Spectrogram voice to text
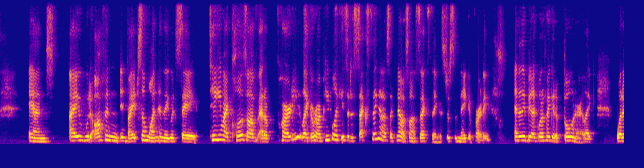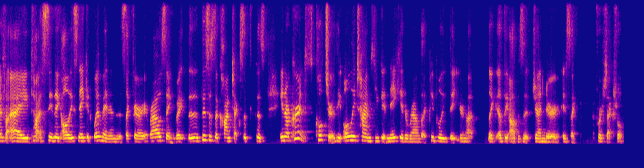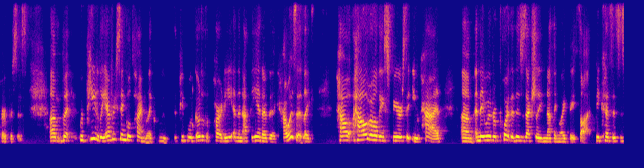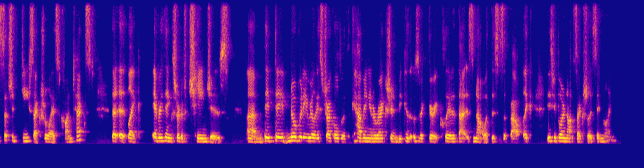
And I would often invite someone and they would say, taking my clothes off at a party, like around people, like, is it a sex thing? And I was like, no, it's not a sex thing. It's just a naked party. And then they'd be like, what if I get a boner? Like, what if I see like all these naked women and it's like very arousing? But this is the context because in our current culture, the only times you get naked around like people that you're not like of the opposite gender is like for sexual purposes. Um, but repeatedly, every single time, like we, people would go to the party, and then at the end, I'd be like, "How is it? Like, how how are all these fears that you had?" Um, and they would report that this is actually nothing like they thought because this is such a desexualized context that it like everything sort of changes um, they, they nobody really struggled with having an erection because it was like very clear that that is not what this is about. Like these people are not sexually signaling.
